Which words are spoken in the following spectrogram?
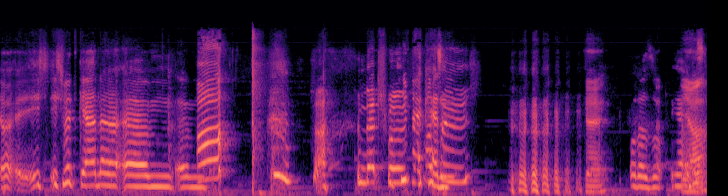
Äh, ich ich würde gerne ähm, ähm, Natural Motiv erkennen. Okay. oder so. Ja, Ja.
